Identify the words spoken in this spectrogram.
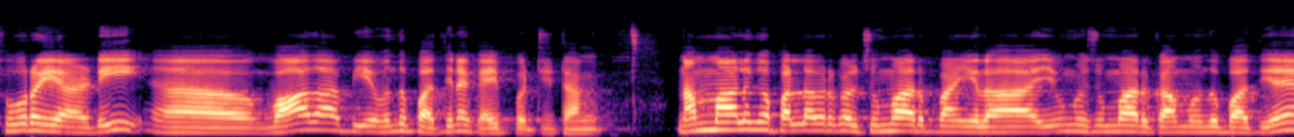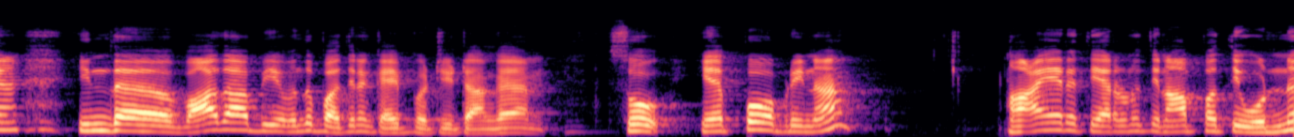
சூறையாடி வாதாபியை வந்து பார்த்தீங்கன்னா கைப்பற்றிட்டாங்க. நம்ம ஆளுங்க பல்லவர்கள் சும்மா இருப்பாங்களா? இவங்க சும்மா இருக்காமல் வந்து பார்த்தீங்கன்னா இந்த வாதாபியை வந்து பார்த்தீங்கன்னா கைப்பற்றிட்டாங்க. ஸோ எப்போ அப்படின்னா ஆயிரத்தி இரநூத்தி நாற்பத்தி ஒன்று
